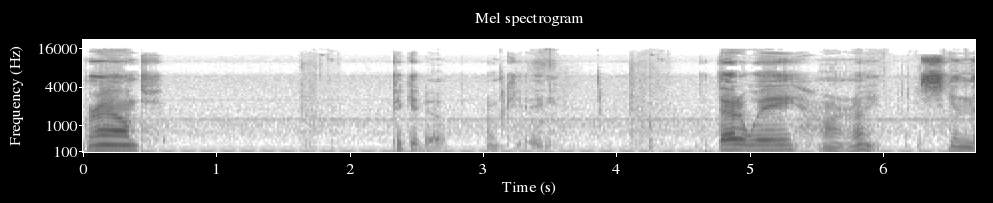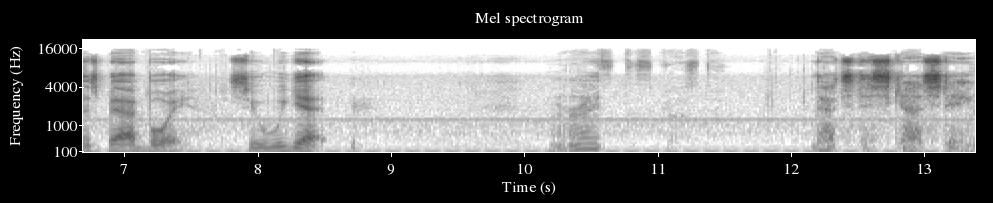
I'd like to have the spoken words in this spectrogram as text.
ground. Pick it up. Okay. Put that away. Alright skin this bad boy. See what we get. Alright. That's disgusting.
